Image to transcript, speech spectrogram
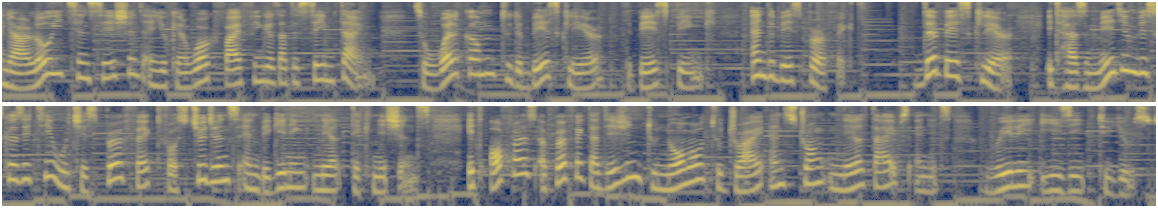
and there are low heat sensations and you can work 5 fingers at the same time. So welcome to the base clear, the base pink and the base perfect. The base clear it has a medium viscosity which is perfect for students and beginning nail technicians. It offers a perfect adhesion to normal to dry and strong nail types and it's really easy to use.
